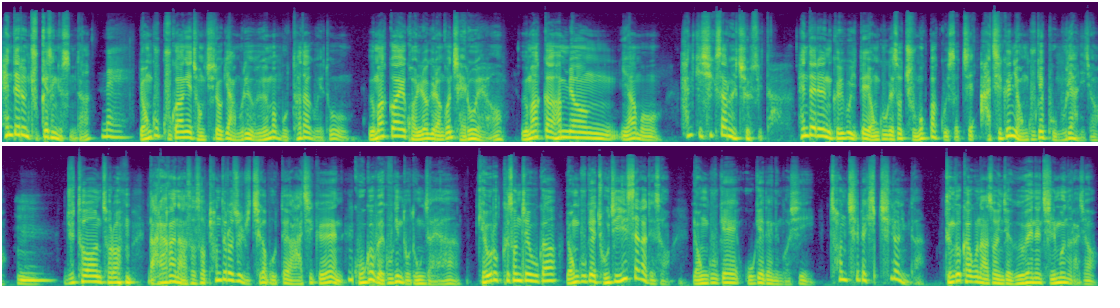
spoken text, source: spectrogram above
핸델은 죽게 생겼습니다. 네. 영국 국왕의 정치력이 아무리 의외만 못하다고 해도 음악가의 권력이란 건 제로예요. 음악가 한 명이야 뭐 한 끼 식사로 해치울 수 있다. 핸델은 그리고 이때 영국에서 주목받고 있었지 아직은 영국의 보물이 아니죠. 음. 음. 뉴턴처럼 나라가 나서서 편들어줄 위치가 못 돼요. 아직은 고급 외국인 노동자야. 게오르크 선제후가 영국의 조지 1세가 돼서 영국에 오게 되는 것이 1717년입니다. 등극하고 나서 이제 의회는 질문을 하죠.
